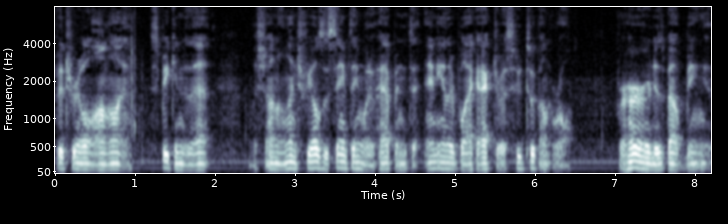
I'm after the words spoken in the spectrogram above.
vitriol online. Speaking to that, Lashana Lynch feels the same thing would have happened to any other black actress who took on the role. For her, it is about being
